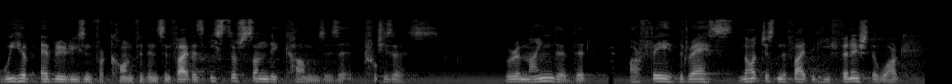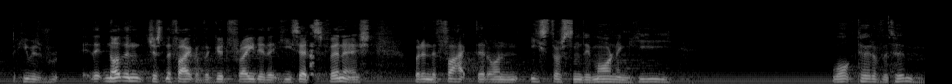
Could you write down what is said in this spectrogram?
we have every reason for confidence. In fact, as Easter Sunday comes, as it approaches us, we're reminded that our faith rests not just in the fact that He finished the work, but He was, not just in the fact of the Good Friday that He said it's finished, but in the fact that on Easter Sunday morning He walked out of the tomb.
